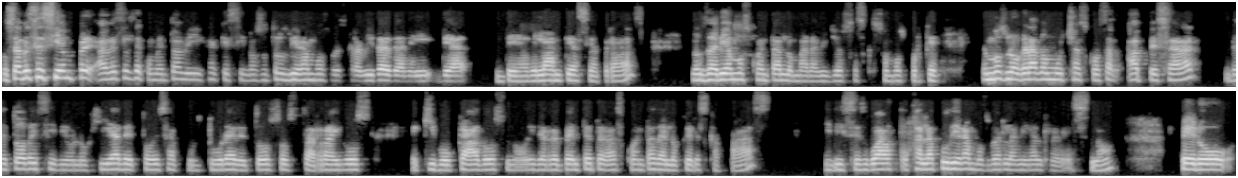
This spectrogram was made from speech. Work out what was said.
o sea, a veces siempre, a veces le comento a mi hija que si nosotros viéramos nuestra vida de, de, adelante hacia atrás, nos daríamos cuenta de lo maravillosas que somos, porque hemos logrado muchas cosas a pesar de toda esa ideología, de toda esa cultura, de todos esos arraigos equivocados, ¿no? Y de repente te das cuenta de lo que eres capaz y dices, wow, ojalá pudiéramos ver la vida al revés, ¿no? Pero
